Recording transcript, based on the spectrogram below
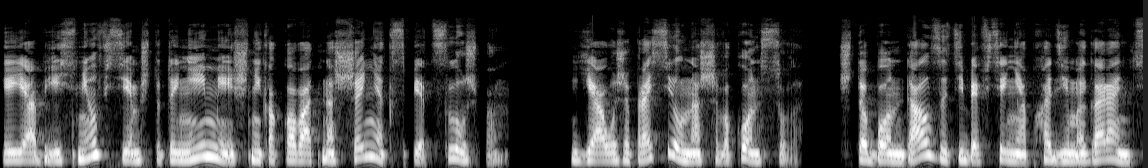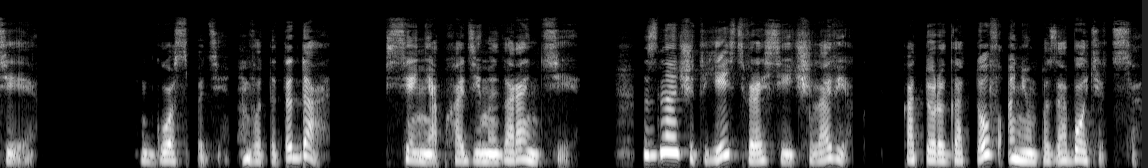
и я объясню всем, что ты не имеешь никакого отношения к спецслужбам. Я уже просил нашего консула, чтобы он дал за тебя все необходимые гарантии». Господи, вот это да! Все необходимые гарантии. Значит, есть в России человек, который готов о нем позаботиться.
